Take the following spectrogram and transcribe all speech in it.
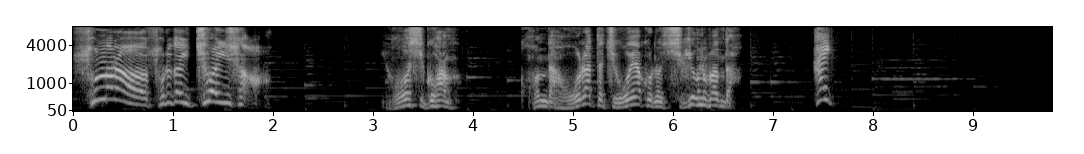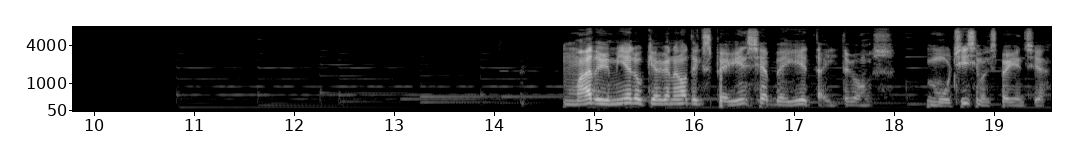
そんならそれが一番いいさよしご飯今度はオラたち親子の修行の番だはい Madre mía lo que ha ganado de experiencia Vegeta y Trunks. Muchísima experiencia.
